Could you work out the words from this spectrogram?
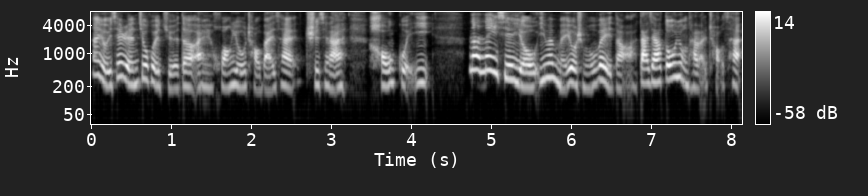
那有一些人就会觉得，哎，黄油炒白菜吃起来好诡异。那那些油因为没有什么味道啊，大家都用它来炒菜。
